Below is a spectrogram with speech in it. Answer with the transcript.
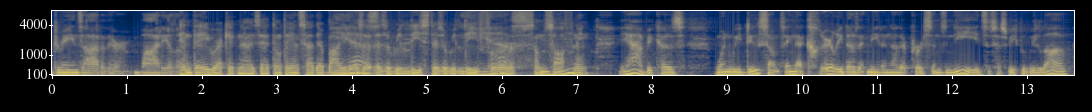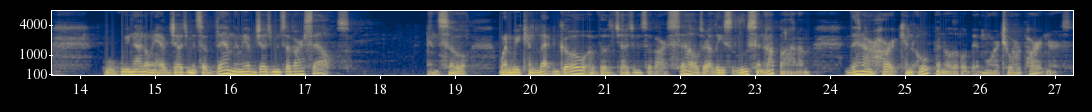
drains out of their body a little. And they recognize that, don't they? Inside their body, yes. there's a there's a release, there's a relief yes. for some mm-hmm. softening. Yeah, because when we do something that clearly doesn't meet another person's needs, especially people we love, we not only have judgments of them, then we have judgments of ourselves. And so when we can let go of those judgments of ourselves, or at least loosen up on them, then our heart can open a little bit more to our partners.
